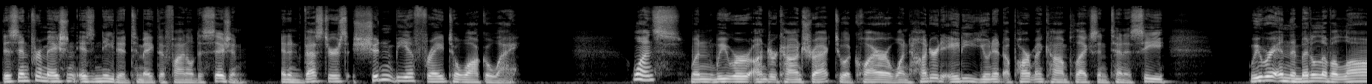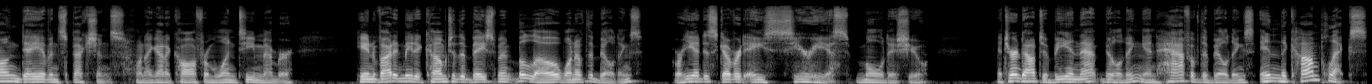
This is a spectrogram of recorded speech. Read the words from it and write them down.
This information is needed to make the final decision, and investors shouldn't be afraid to walk away. Once, when we were under contract to acquire a 180 unit apartment complex in Tennessee, we were in the middle of a long day of inspections when I got a call from one team member. He invited me to come to the basement below one of the buildings where he had discovered a serious mold issue. It turned out to be in that building and half of the buildings in the complex.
